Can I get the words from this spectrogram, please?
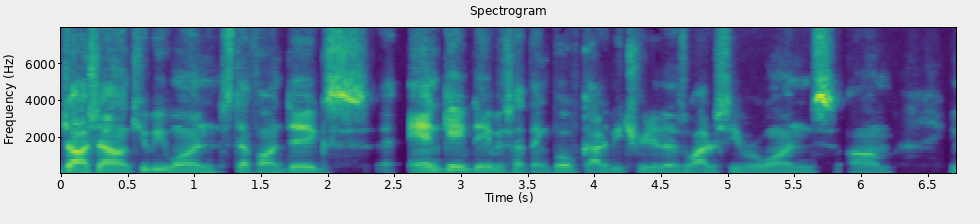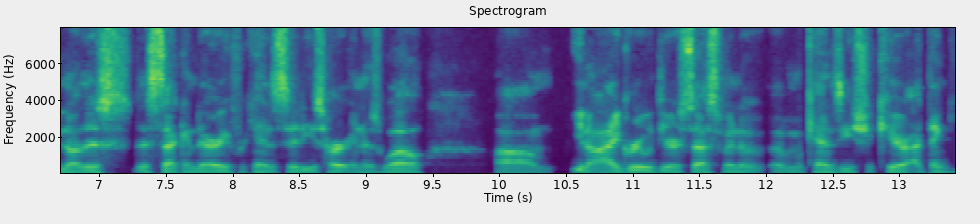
Josh Allen, QB1, Stefon Diggs, and Gabe Davis, I think both got to be treated as wide receiver ones. Um, you know, this this secondary for Kansas City is hurting as well. Um, you know, I agree with your assessment of, of McKenzie Shakir. I think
